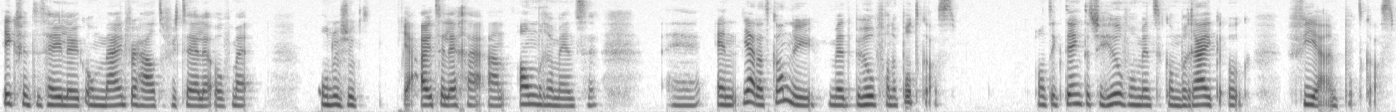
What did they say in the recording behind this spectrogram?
ik vind het heel leuk om mijn verhaal te vertellen, over mijn onderzoek ja, uit te leggen aan andere mensen. Eh, en ja, dat kan nu met behulp van een podcast. Want ik denk dat je heel veel mensen kan bereiken ook via een podcast.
